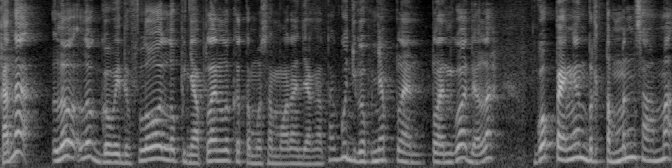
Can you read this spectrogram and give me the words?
Karena lo lo go with the flow, lo punya plan, lo ketemu sama orang Jakarta, gue juga punya plan. Plan gue adalah gue pengen berteman sama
